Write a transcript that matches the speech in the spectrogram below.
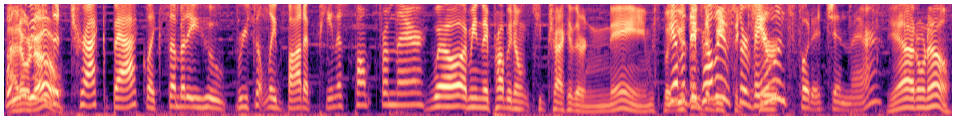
wouldn't I don't know. to track back like somebody who recently bought a penis pump from there? Well, I mean, they probably don't keep track of their names, but yeah, you but they probably have secure- surveillance footage in there. Yeah, I don't know.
